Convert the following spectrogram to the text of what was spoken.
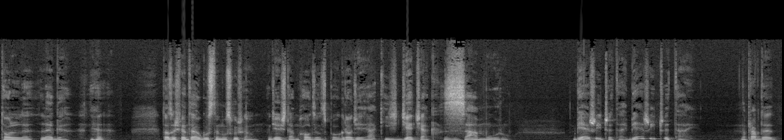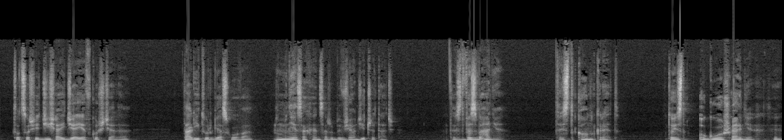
Tolle lege, nie? To, co święty Augustyn usłyszał, gdzieś tam chodząc po ogrodzie, jakiś dzieciak z muru. Bierz i czytaj, bierz i czytaj. Naprawdę, to, co się dzisiaj dzieje w kościele, ta liturgia słowa mnie zachęca, żeby wziąć i czytać. To jest wezwanie, to jest konkret, to jest ogłoszenie, nie?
